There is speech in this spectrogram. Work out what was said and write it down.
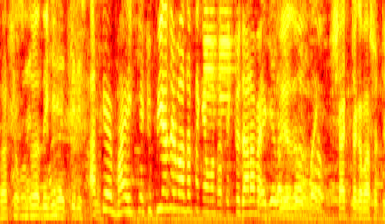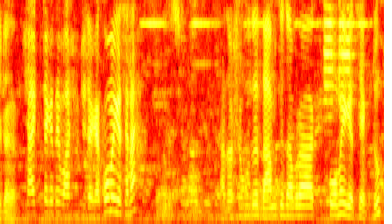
দর্শক বন্ধুরা দেখি। আজকে ভাই একটু পেঁয়াজের বাজারটা কেমন আছে? একটু জানাবেন। ষাট টাকা বাষট্টি টাকা। ষাট টাকা থেকে বাষট্টি টাকা। কমে গেছে না? আর দর্শক বন্ধুদের দাম কিন্তু আমরা কমে গেছে একটু। আহ,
